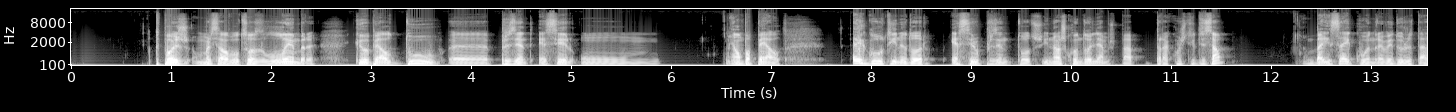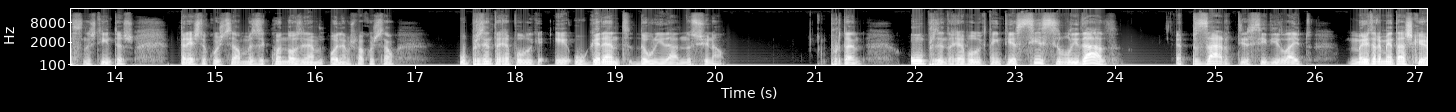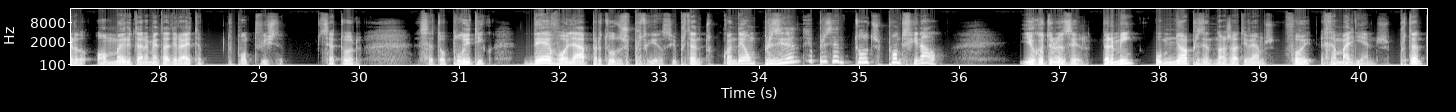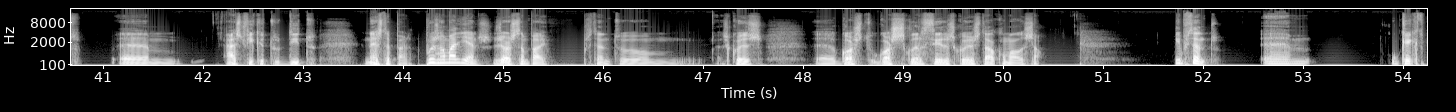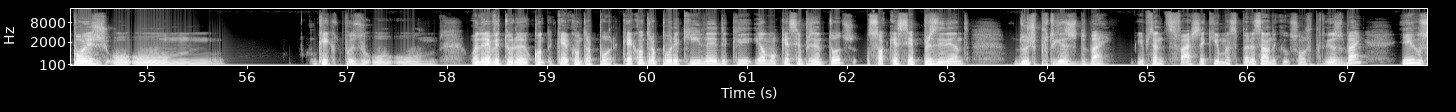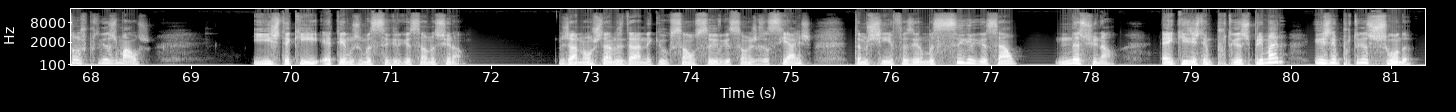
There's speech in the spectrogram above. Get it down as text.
Depois, Marcelo Sousa lembra que o papel do uh, presidente é ser um é um papel aglutinador, é ser o presidente de todos. E nós, quando olhamos para, para a Constituição, bem sei que o André Ventura está-se nas tintas para esta Constituição, mas quando nós olhamos, olhamos para a Constituição, o Presidente da República é o garante da unidade nacional. Portanto, um Presidente da República tem que ter sensibilidade, apesar de ter sido eleito maioritariamente à esquerda ou maioritariamente à direita, do ponto de vista do setor, setor político, deve olhar para todos os portugueses. E, portanto, quando é um Presidente, é Presidente de todos, ponto final. E eu continuo a dizer, para mim, o melhor Presidente que nós já tivemos foi Ramalhianos. Portanto, hum, acho que fica tudo dito nesta parte. Depois Ramalhianos, Jorge Sampaio. Portanto, hum, as coisas... Uh, gosto, gosto de esclarecer as coisas tal como elas são. E portanto, um, o que é que depois o, o, o que é que depois o, o, o, André Ventura quer contrapor? Quer contrapor aqui a ideia de que ele não quer ser presidente de todos, só quer ser presidente dos portugueses de bem. E portanto se faz aqui uma separação daquilo que são os portugueses de bem e aquilo que são os portugueses maus. E isto aqui é termos uma segregação nacional. Já não estamos a entrar naquilo que são segregações raciais, estamos sim a fazer uma segregação nacional, em que existem portugueses de primeira e existem portugueses segunda.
